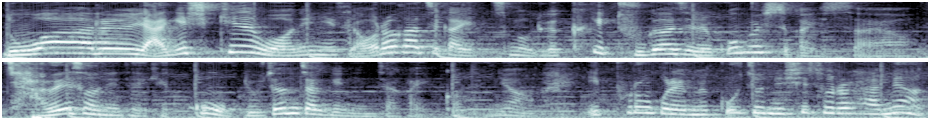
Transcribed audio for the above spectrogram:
노화를 야기시키는 원인이 여러 가지가 있지만 우리가 크게 두 가지를 꼽을 수가 있어요. 자외선이 되겠고 유전적인 인자가 있거든요. 이 프로그램을 꾸준히 시술을 하면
